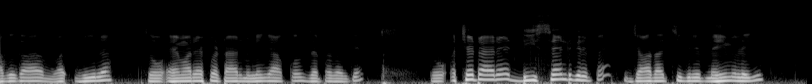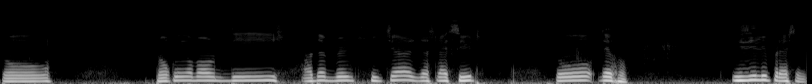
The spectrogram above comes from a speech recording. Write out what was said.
आगे का व्हील है। सो एम आर एफ़ का टायर मिलेंगे आपको जेपर करके। तो अच्छे टायर है डिसेंट ग्रिप है, ज़्यादा अच्छी ग्रिप नहीं मिलेगी। तो talking about the other build feature just like seat तो देखो इजीली प्रेसिंग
